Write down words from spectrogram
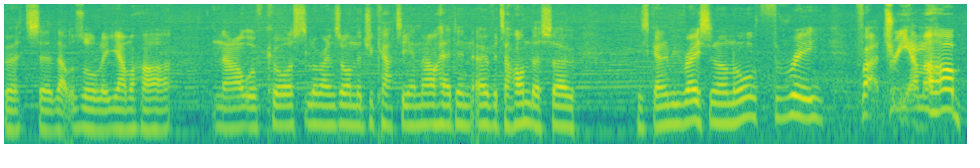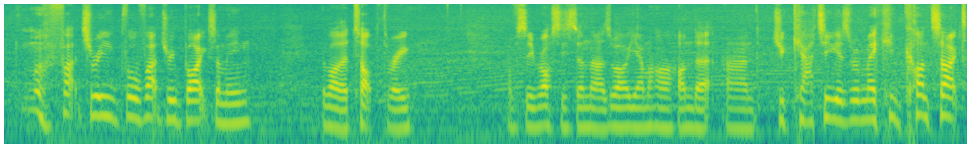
But uh, that was all at Yamaha. Now, of course, Lorenzo on the Ducati and now heading over to Honda. So he's going to be racing on all three factory Yamaha factory full factory bikes. I mean, well, the top three. Obviously, Rossi's done that as well. Yamaha, Honda, and Ducati as we're making contact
